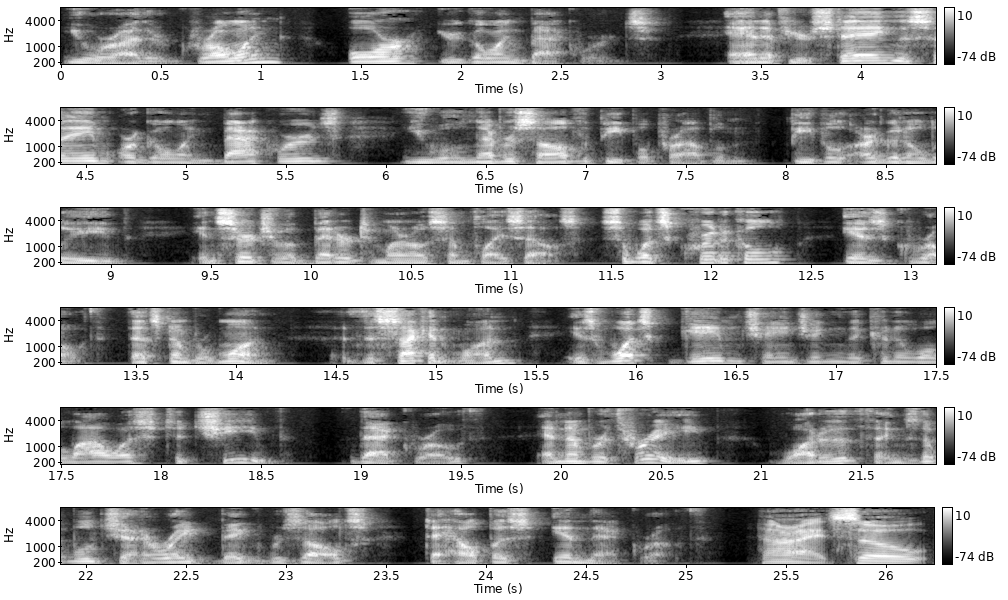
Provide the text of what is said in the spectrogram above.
You are either growing or you're going backwards. And if you're staying the same or going backwards, you will never solve the people problem. People are going to leave in search of a better tomorrow someplace else. So, what's critical is growth. That's number one. The second one is what's game changing that can allow us to achieve that growth. And number three, what are the things that will generate big results to help us in that growth? All right. So,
